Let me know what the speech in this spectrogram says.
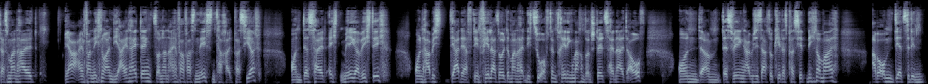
dass man halt ja einfach nicht nur an die Einheit denkt, sondern einfach, was nächsten Tag halt passiert. Und das ist halt echt mega wichtig. Und habe ich, ja, der, den Fehler sollte man halt nicht zu oft im Training machen, sonst stellt es halt auf. Und ähm, deswegen habe ich gesagt, okay, das passiert nicht nochmal. Aber um jetzt den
